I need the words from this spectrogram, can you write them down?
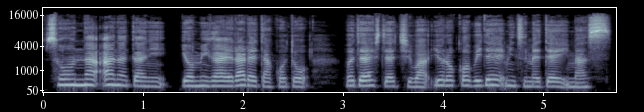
そんなあなたに蘇られたこと、私たちは喜びで見つめています。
